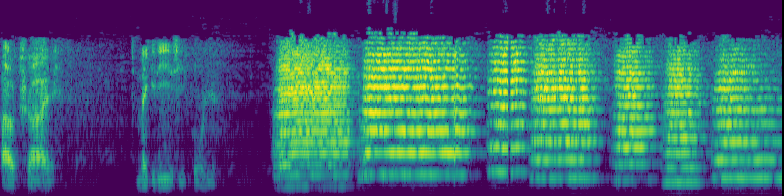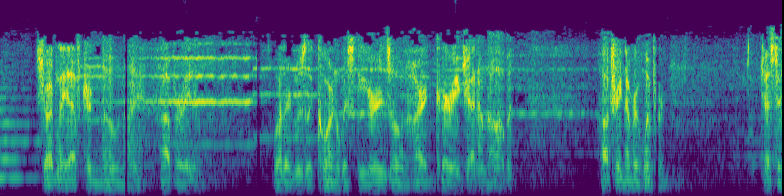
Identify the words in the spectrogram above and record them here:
I'll try to make it easy for you. Shortly after noon, I operated. Whether it was the corn whiskey or his own hard courage, I don't know, but Hawtrey never whimpered. Chester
